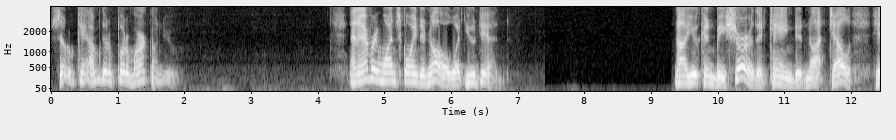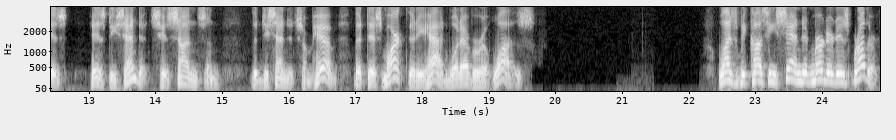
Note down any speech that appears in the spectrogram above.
Said, okay, I'm going to put a mark on you. And everyone's going to know what you did. Now, you can be sure that Cain did not tell his his descendants, his sons and the descendants from him, that this mark that he had, whatever it was, was because he sinned and murdered his brother.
